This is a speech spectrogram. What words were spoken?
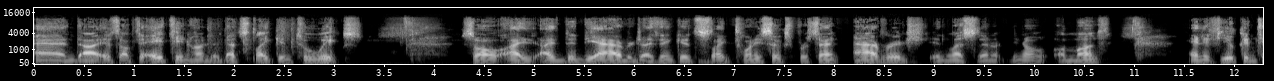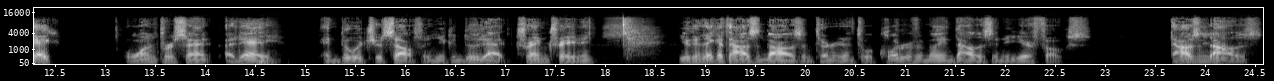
and uh, it's up to 1800. That's like in two weeks. So I, I did the average. I think it's like 26% average in less than, you know, a month. And if you can take 1% a day and do it yourself, and you can do that trend trading, you can take a thousand dollars and turn it into a quarter of a million dollars in a year, folks. Thousand dollars,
